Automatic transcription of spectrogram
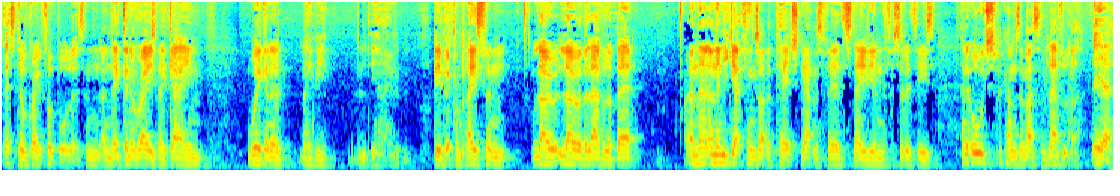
they're still great footballers and, and they're going to raise their game. We're going to maybe, you know, be a bit complacent, low, lower the level a bit. And then, and then you get things like the pitch, the atmosphere, the stadium, the facilities, and it all just becomes a massive leveller. Yeah.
